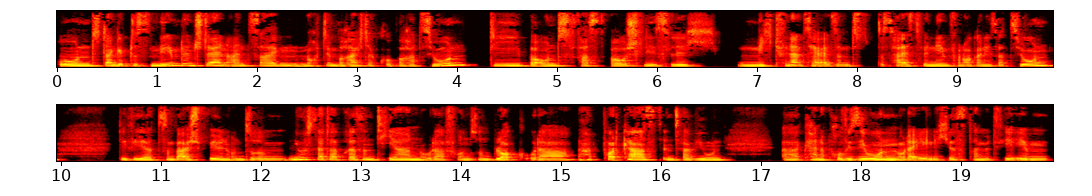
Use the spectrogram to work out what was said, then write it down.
Und dann gibt es neben den Stellenanzeigen noch den Bereich der Kooperation, die bei uns fast ausschließlich nicht finanziell sind. Das heißt, wir nehmen von Organisationen, die wir zum Beispiel in unserem Newsletter präsentieren oder für unseren Blog oder Podcast interviewen, äh, keine Provisionen oder ähnliches, damit wir eben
